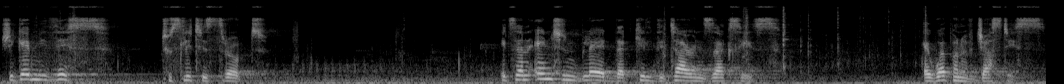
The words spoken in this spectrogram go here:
She gave me this to slit his throat. It's an ancient blade that killed the tyrant Xerxes. A weapon of justice.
